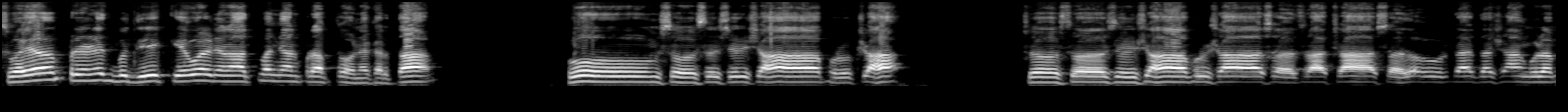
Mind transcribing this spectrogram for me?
स्वयंप्रेरित बुद्धी केवळ ज्ञान आत्मज्ञान प्राप्त होण्याकरता ओम स शीर्षा पुरुषा स स शीर्षा पुरुषा सहस्राक्षा सहृता दशांगुलम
